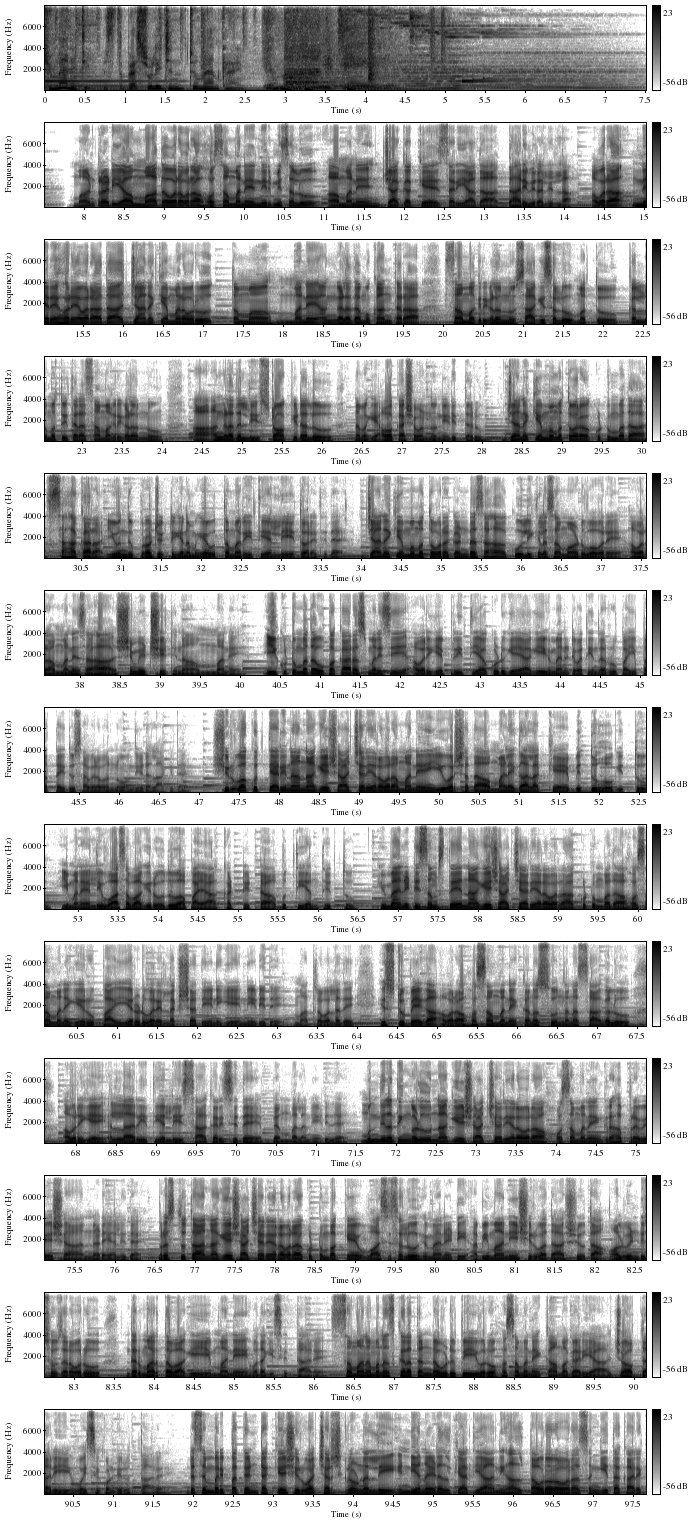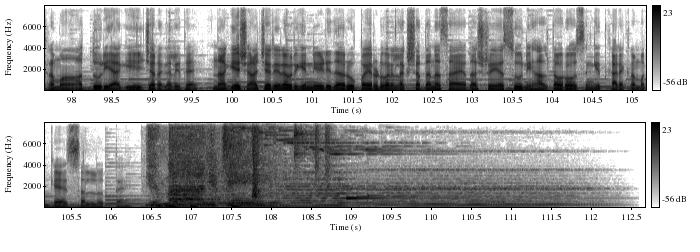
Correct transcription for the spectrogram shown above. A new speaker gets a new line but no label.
Humanity is the best religion to mankind. Humanity.
ಮಾಂಟ್ರಾಡಿಯ ಮಾಧವರವರ ಹೊಸ ಮನೆ ನಿರ್ಮಿಸಲು ಆ ಮನೆ ಜಾಗಕ್ಕೆ ಸರಿಯಾದ ದಾರಿವಿರಲಿಲ್ಲ ಅವರ ನೆರೆಹೊರೆಯವರಾದ ಜಾನಕಿ ಅಮ್ಮರವರು ತಮ್ಮ ಮನೆ ಅಂಗಳದ ಮುಖಾಂತರ ಸಾಮಗ್ರಿಗಳನ್ನು ಸಾಗಿಸಲು ಮತ್ತು ಕಲ್ಲು ಮತ್ತು ಇತರ ಸಾಮಗ್ರಿಗಳನ್ನು ಆ ಅಂಗಳದಲ್ಲಿ ಸ್ಟಾಕ್ ಇಡಲು ನಮಗೆ ಅವಕಾಶವನ್ನು ನೀಡಿದ್ದರು. ಜಾನಕಿಯಮ್ಮ ಮತ್ತು ಅವರ ಕುಟುಂಬದ ಸಹಕಾರ ಈ ಒಂದು ಪ್ರಾಜೆಕ್ಟಿಗೆ ನಮಗೆ ಉತ್ತಮ ರೀತಿಯಲ್ಲಿ ದೊರೆತಿದೆ. ಜಾನಕಿಯಮ್ಮ ಮತ್ತು ಅವರ ಗಂಡ ಸಹ ಕೂಲಿ ಕೆಲಸ ಮಾಡುವವರೇ, ಅವರ ಮನೆ ಸಹ ಶಿಮಿಟ್ ಶೀಟಿನ ಮನೆ. ಈ ಕುಟುಂಬದ ಉಪಕಾರ ಸ್ಮರಿಸಿ ಅವರಿಗೆ ಪ್ರೀತಿಯ ಕೊಡುಗೆಯಾಗಿ ಹ್ಯುಮ್ಯಾನಿಟಿ ವತಿಯಿಂದ ರೂಪಾಯಿ ಇಪ್ಪತ್ತೈದು ಸಾವಿರವನ್ನು ನೀಡಲಾಗಿದೆ. ಶಿರುವ ಕುತ್ಯಾರಿನ ನಾಗೇಶ್ ಆಚಾರ್ಯರವರ ಮನೆ ಈ ವರ್ಷದ ಮಳೆಗಾಲಕ್ಕೆ ಬಿದ್ದು ಹೋಗಿತ್ತು. ಈ ಮನೆಯಲ್ಲಿ ವಾಸವಾಗಿರುವುದು ಅಪಾಯ. ಕಟ್ಟಿಟ್ಟ ಬುತ್ತಿಯಂತಿತ್ತು. ಹ್ಯುಮ್ಯಾನಿಟಿ ಸಂಸ್ಥೆ ನಾಗೇಶ್ ಆಚಾರ್ಯರವರ ಕುಟುಂಬದ ಹೊಸ ಮನೆಗೆ ರೂಪಾಯಿ ಎರಡೂವರೆ ಲಕ್ಷ ದೇಣಿಗೆ ನೀಡಿದೆ. ಮಾತ್ರವಲ್ಲದೆ ಇಷ್ಟು ಬೇಗ ಅವರ ಹೊಸ ಮನೆ ಕನಸು ನನಸಾಗಲು ಅವರಿಗೆ ಎಲ್ಲ ರೀತಿಯಲ್ಲಿ ಸಹಕರಿಸಿದೆ ಬೆಂಬಲ ನೀಡಿದೆ. ಮುಂದಿನ ತಿಂಗಳು ನಾಗೇಶ್ ಆಚಾರ್ಯರವರ ಹೊಸ ಮನೆ ಗೃಹ ಪ್ರವೇಶ ನಡೆಯಲಿದೆ. ಪ್ರಸ್ತುತ ನಾಗೇಶ್ ಆಚಾರ್ಯರವರ ಕುಟುಂಬಕ್ಕೆ ವಾಸಿಸಲು ಹ್ಯುಮ್ಯಾನಿಟಿ ಅಭಿಮಾನಿ ಶಿರುವದ ಶ್ರೀಯುತ ಆಲ್ವಿನ್ ಡಿಸೋಜರ್ ಅವರು ಧರ್ಮಾರ್ಥವಾಗಿ ಮನೆ ಒದಗಿಸಿದ್ದಾರೆ. ಸಮಾನ ಮನಸ್ಕರ ತಂಡ ಉಡುಪಿ ಇವರು ಹೊಸ ಮನೆ ಕಾಮಗಾರಿಯ ಜವಾಬ್ದಾರಿ ವಹಿಸಿಕೊಂಡಿರುತ್ತಾರೆ. ಡಿಸೆಂಬರ್ ಇಪ್ಪತ್ತೆಂಟಕ್ಕೆ ಶಿರುವ ಚರ್ಚ್ ಗ್ರೌಂಡ್ನಲ್ಲಿ ಇಂಡಿಯನ್ ಐಡಲ್ ಖ್ಯಾತಿಯ ನಿಹಾಲ್ ತೌರರವರ ಸಂಗೀತ ಕಾರ್ಯಕ್ರಮ ಅದ್ದೂರಿಯಾಗಿ ಜರಗಲಿದೆ. ನಾಗೇಶ್ ಆಚಾರ್ಯರವರಿಗೆ ನೀಡಿದ ರೂಪ ಎರಡೂವರೆ ಲಕ್ಷ ಧನ ಸಹಾಯದ ಶ್ರೇಯಸ್ಸು ನಿಹಾಲ್ ತವರು ಸಂಗೀತ ಕಾರ್ಯಕ್ರಮಕ್ಕೆ ಸಲ್ಲುತ್ತೆ.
